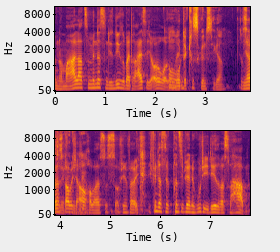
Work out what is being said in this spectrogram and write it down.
normaler zumindest. Und die liegen so bei 30 Euro im Oh, der kriegst du günstiger. Kriegst Ja, das glaube ich auch, aber es ist auf jeden Fall, ich, ich finde das eine, prinzipiell eine gute Idee, sowas zu haben.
